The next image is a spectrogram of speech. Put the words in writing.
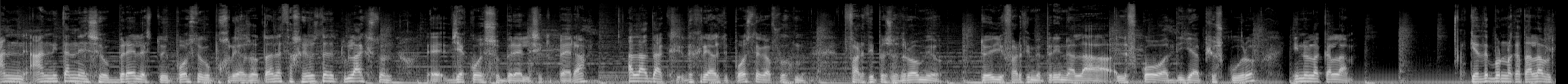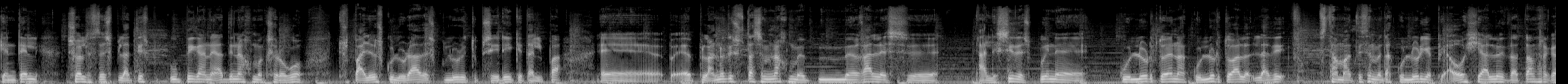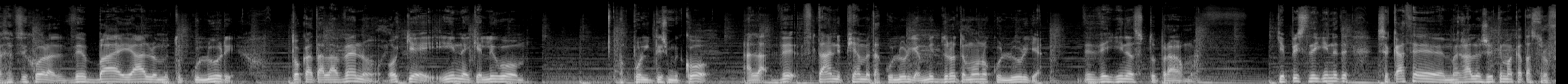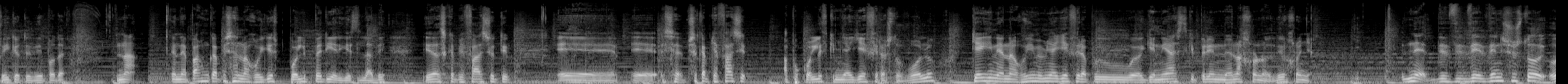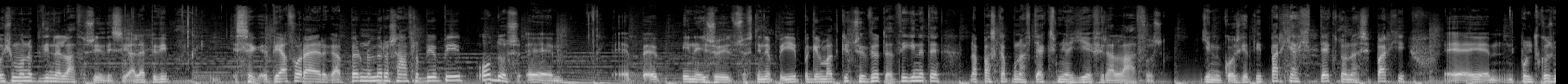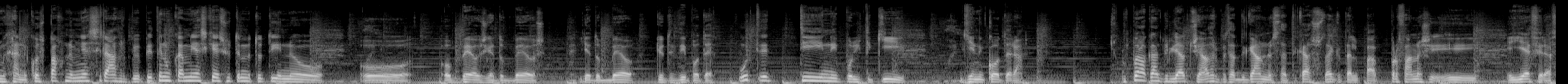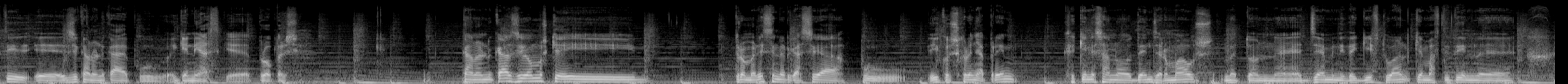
αν, αν ήταν σε ομπρέλες το υπόστεγο που χρειαζόταν θα χρειαζόταν τουλάχιστον 200 ε, ομπρέλες εκεί πέρα αλλά εντάξει, δεν χρειάζεται υπόστεγα αφού έχουμε φαρδί πεζοδρόμιο, το ίδιο φαρδί με πριν, αλλά λευκό αντί για πιο σκούρο. Είναι όλα καλά. Και δεν μπορώ να καταλάβω και εν τέλει σε όλες αυτές τις πλατείες που πήγανε αντί να έχουμε, ξέρω εγώ, τους παλιούς κουλουράδες, κουλούρι του ψυρί κτλ. Ε, ε, πλανότη φτάσαμε να έχουμε μεγάλες ε, αλυσίδες που είναι κουλούρ το ένα, κουλούρ το άλλο. Δηλαδή, σταματήστε με τα κουλούρια πια. Όχι άλλο υδατάνθρακα σε αυτή τη χώρα. Δεν πάει άλλο με το κουλούρι. Το καταλαβαίνω. Οκ, είναι και λίγο πολιτισμικό, αλλά δεν φτάνει πια με τα κουλούρια. Μην τρώτε μόνο κουλούρια. Δεν, δεν γίνεται αυτό το πράγμα. Και επίσης δεν γίνεται σε κάθε μεγάλο ζήτημα καταστροφή και οτιδήποτε να, να υπάρχουν κάποιες αναγωγές πολύ περίεργες. Δηλαδή, είδα σε κάποια φάση ότι ε, ε, σε, σε κάποια φάση αποκολλήθηκε μια γέφυρα στο Βόλο και έγινε αναγωγή με μια γέφυρα που εγκαινιάστηκε πριν ένα χρόνο, δύο χρόνια. Ναι, δεν είναι σωστό, όχι μόνο επειδή είναι λάθος είδηση, αλλά επειδή σε διάφορα έργα παίρνουν μέρος άνθρωποι οι οποίοι όντως ε, ε, ε, είναι η ζωή τους αυτή, είναι η επαγγελματική τους ιδιότητα. Δεν γίνεται να πας κάπου να φτιάξεις μια γέφυρα λάθος γενικώς, γιατί υπάρχει αρχιτέκτονας, υπάρχει ε, ε, πολιτικός μηχανικός, υπάρχουν μια σειρά άνθρωποι που δεν έχουν καμία σχέση ούτε με το τι είναι ο, ο, ο Μπέος για τον Μπέος, για τον Μπέο και οτιδήποτε, ούτε τι είναι η πολιτική γενικότερα. Μπορούν να κάνουν τη δουλειά τους οι άνθρωποι, θα την κάνουν στατικά, σωστά κτλ. Προφανώς η, η, γέφυρα αυτή ε, ζει κανονικά που εγκαινιάστηκε πρόπερση. Κανονικά ζει όμως και η τρομερή συνεργασία που 20 χρόνια πριν ξεκίνησαν ο Danger Mouse με τον ε, Gemini The Gift One και με αυτή την ε,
